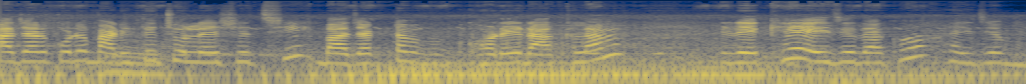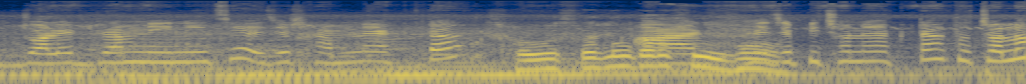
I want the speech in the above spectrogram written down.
বাজার করে বাড়িতে চলে এসেছি। বাজারটা ঘরে রাখলাম। রেখে এই যে দেখো এই যে জলের ড্রাম নিয়ে নিয়েছে এই যে সামনে একটা। সবুজ প্যাকিং করেছিস এই যে পিছনে একটা তো চলো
